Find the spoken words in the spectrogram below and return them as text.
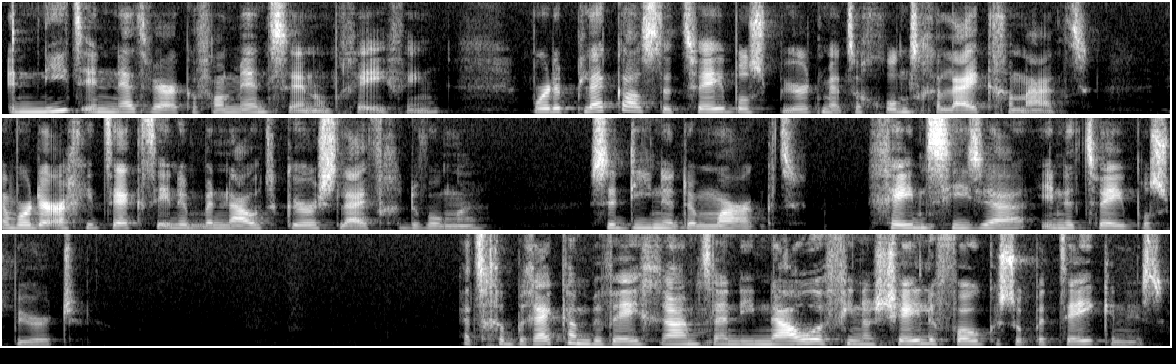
en niet in netwerken van mensen en omgeving, worden plekken als de Tweebosbuurt met de grond gelijk gemaakt en worden architecten in een benauwd keurslijf gedwongen. Ze dienen de markt, geen CISA in de Tweebosbuurt. Het gebrek aan beweegruimte en die nauwe financiële focus op betekenis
